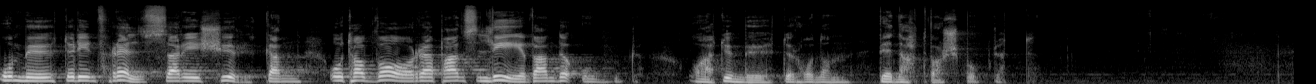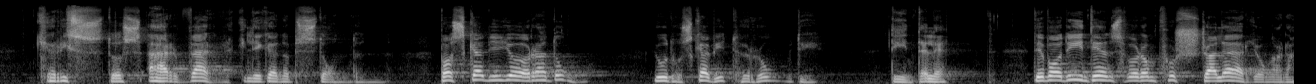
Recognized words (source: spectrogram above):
och möter din frälsare i kyrkan och tar vara på hans levande ord och att du möter honom vid nattvardsbordet. Kristus är verkligen uppstånden. Vad ska vi göra då? Jo, då ska vi tro det. Det är inte lätt. Det var det inte ens för de första lärjungarna.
